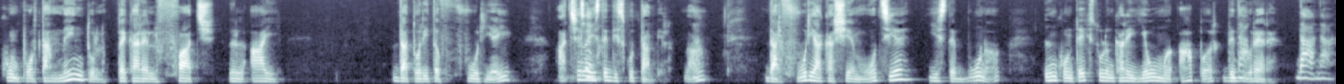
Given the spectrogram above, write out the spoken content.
Comportamentul pe care îl faci, îl ai datorită furiei, acela Acela. este discutabil. Da? Da. Dar furia ca și emoție este bună în contextul în care eu mă apăr de Da. durere. Da, da,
